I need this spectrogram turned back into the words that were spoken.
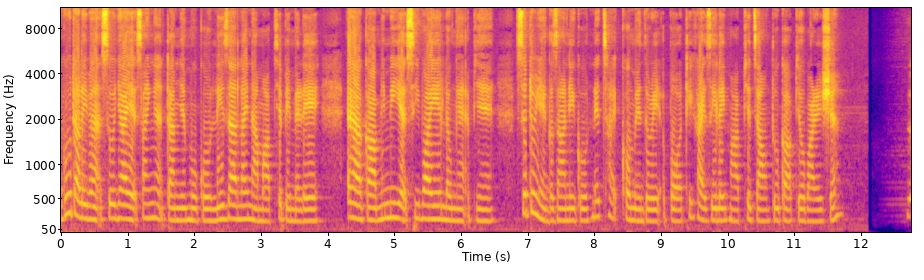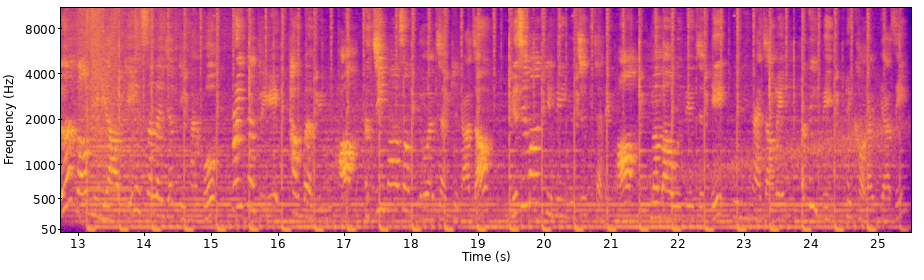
အခုတာလီဘန်အစိုးရရဲ့ဆိုင်းငံ့တာမြင့်မှုကိုလေးစားလိုက်နာမှာဖြစ်ပေမဲ့လည်းအဲ့ဒါကမိမိရဲ့စီးပွားရေးလုပ်ငန်းအပြင်စစ်တုရင်ကစားနည်းကိုနှစ်ချိုက်ခုံမင်သူတွေအပေါ်ထိခိုက်စေလိမ့်မှာဖြစ်ကြောင်းသူကပြောပါရရှင်။လွတ်လပ်သောမီဒီယာတွေဆက်လက်ရည်တည်နိုင်ဖို့ပြည်သက်တွေရဲ့ထောက်ပံ့ပေးမှုဟာအကြီးမားဆုံးလိုအပ်ချက်ဖြစ်တာကြောင့်မြစီမ TV YouTube Channel မှာမမဝေပေးခြင်းဖြင့်ကူညီနိုင်ကြောင်းလည်းအသိပေးဖိတ်ခေါ်လိုက်ပါရစေ။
